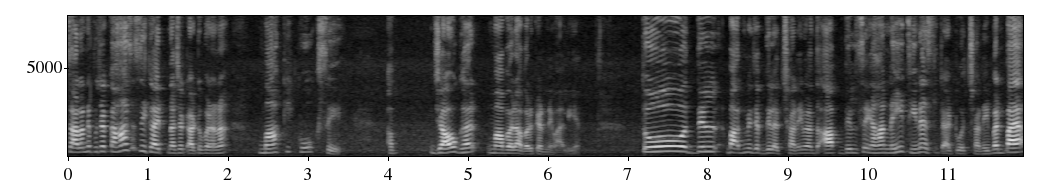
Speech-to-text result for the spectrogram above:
सारा ने पूछा कहाँ से सीखा इतना अच्छा टाटू बनाना? माँ की कोख से। अब जाओ घर, माँ बराबर करने वाली है। तो दिल बाद में जब दिल अच्छा नहीं बना तो आप दिल से यहाँ नहीं थी ना इसलिए टैटू अच्छा नहीं बन पाया।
